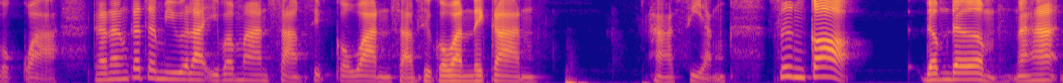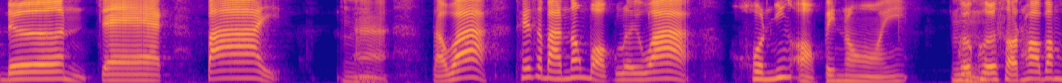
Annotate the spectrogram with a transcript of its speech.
กว่าๆดังนั้นก็จะมีเวลาอีกประมาณ 30 กว่าวัน 30 กว่าวันในการหาเสียง ซึ่งก็เดิมๆนะฮะ เดิน แจก ป้ายอืมอ่าแต่ว่าเทศบาลต้องบอกเลยว่า คนยิ่งออกไปน้อยอืมเผลอๆสอทอบาง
